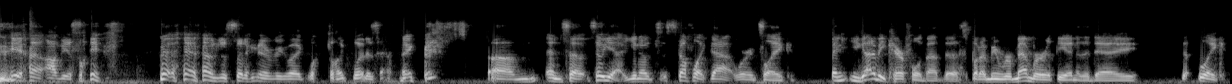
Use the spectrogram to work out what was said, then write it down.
yeah, obviously. and I'm just sitting there being like, what, like, what is happening? Um, and so, so yeah, you know, stuff like that where it's like, and you got to be careful about this. But I mean, remember at the end of the day, like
